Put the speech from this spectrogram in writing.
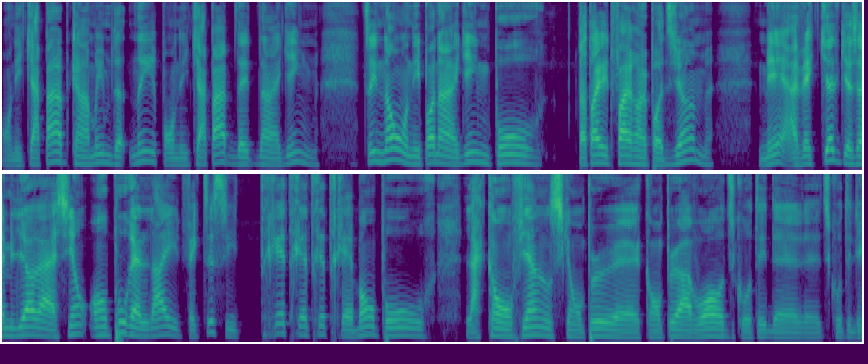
on est capable quand même de tenir, puis on est capable d'être dans le game. Tu sais, non, on n'est pas dans le game pour peut-être faire un podium, mais avec quelques améliorations, on pourrait l'être. Fait que c'est très, très, très, très bon pour la confiance qu'on peut, euh, qu'on peut avoir du côté de, du côté de.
